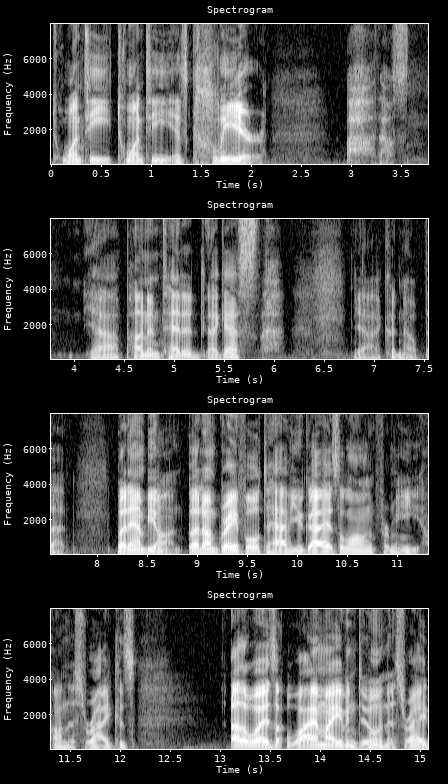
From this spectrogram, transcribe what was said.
2020 is clear. oh, that was, yeah, pun intended, I guess. Yeah, I couldn't help that. But and beyond. But I'm grateful to have you guys along for me on this ride because otherwise, why am I even doing this, right?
